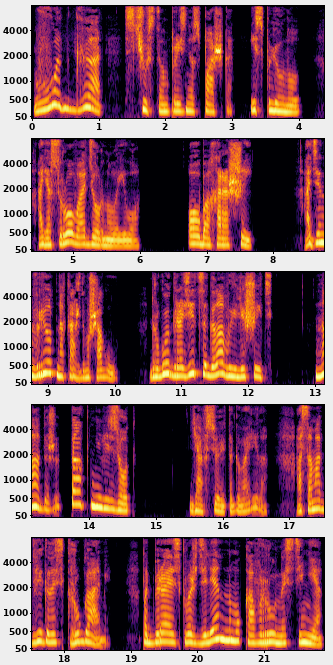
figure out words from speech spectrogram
Вот гад! — с чувством произнес Пашка и сплюнул а я сурово одернула его. Оба хороши. Один врет на каждом шагу, другой грозится головы лишить. Надо же, так не везет. Я все это говорила, а сама двигалась кругами, подбираясь к вожделенному ковру на стене.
